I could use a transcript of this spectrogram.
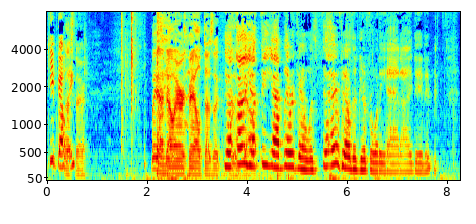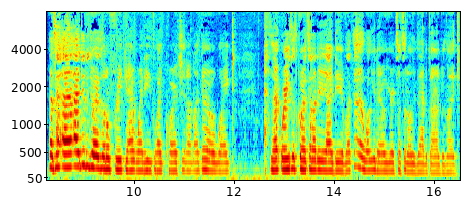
Keep going. That's going. fair. But yeah, no, Eric Vale does a Yeah, good uh, yeah, job. yeah. Eric Vale was yeah, Eric Vale did good for what he had. I did it. I, I did enjoy his little freak out when he's like questioned. I'm like, oh, like that raises question on the idea of like, oh, well, you know, you're such all these avatars, but like,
